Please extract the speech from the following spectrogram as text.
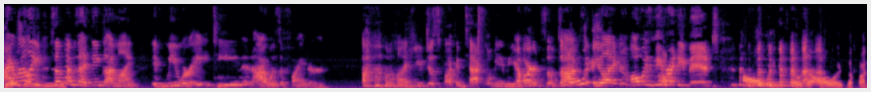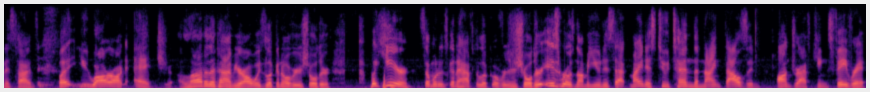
I really sometimes I think I'm like, if we were 18 and I was a fighter, I'm like, you just fucking tackle me in the yard sometimes Oh, and be like, always be oh. ready, bitch. always those are always the funnest times. But mm-hmm. you are on edge a lot of the time. You're always looking over your shoulder. But here, someone who's going to have to look over his shoulder is Rose Namajunas at minus 210, the 9,000 on DraftKings favorite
